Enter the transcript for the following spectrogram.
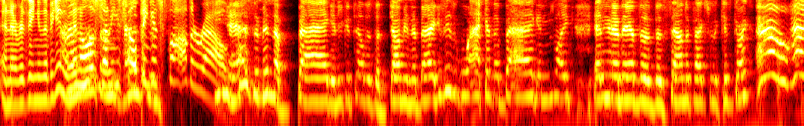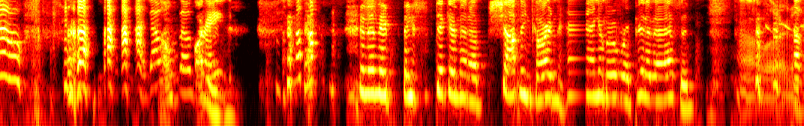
and everything in the beginning. And then all of a sudden he's helping his- his father out. He has him in the bag, and you can tell there's a dummy in the bag. 'cause He's whacking the bag, and like, and you know they have the the sound effects for the kids going, "Ow, ow!" that was so funny. crazy and then they they stick him in a shopping cart and hang him over a pit of acid. Oh Lord.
